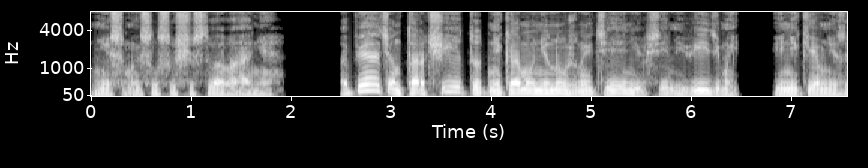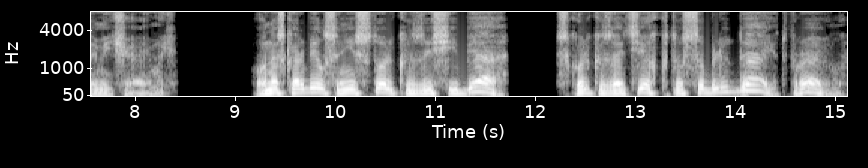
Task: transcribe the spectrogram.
не смысл существования. Опять он торчит тут никому не нужной тенью, всеми видимой и никем не замечаемой. Он оскорбился не столько за себя, сколько за тех, кто соблюдает правила.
